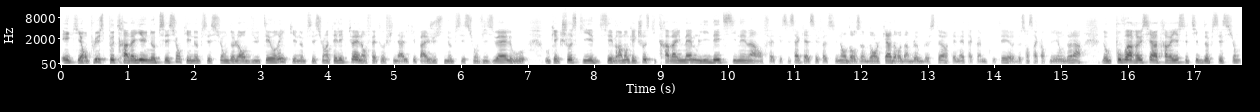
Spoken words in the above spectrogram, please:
et qui en plus peut travailler une obsession qui est une obsession de l'ordre du théorique, qui est une obsession intellectuelle en fait au final, qui est pas juste une obsession visuelle ou, quelque chose qui est, c'est vraiment quelque chose qui travaille même l'idée de cinéma en fait. Et c'est ça qui est assez fascinant dans le cadre d'un blockbuster. Tenet a quand même coûté 250 euh, millions de dollars. Donc pouvoir réussir à travailler ce type d'obsession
